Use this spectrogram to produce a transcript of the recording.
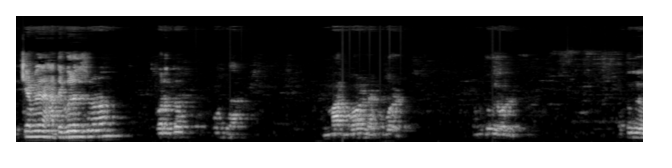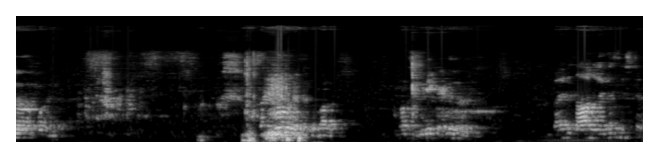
ক্যামেরা হাতে করে দিছিল না? করে তো। মার বল না বল। তুমি বল। তুমি বল বল। বল বল। বাইরে দাও লাগে সিস্টেম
